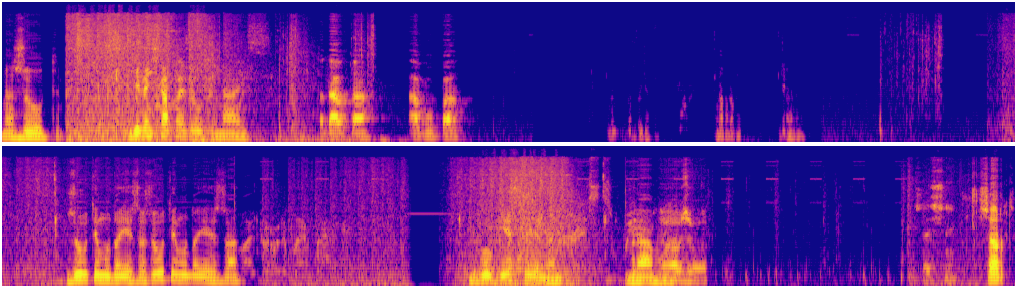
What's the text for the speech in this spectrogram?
Na żółty. 9 HP żółty, nice. Od auta, AWP. Żółty mu dojeżdża, żółty mu dojeżdża. Dwóch, jeszcze jeden. Brawo. wcześniej. Short.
